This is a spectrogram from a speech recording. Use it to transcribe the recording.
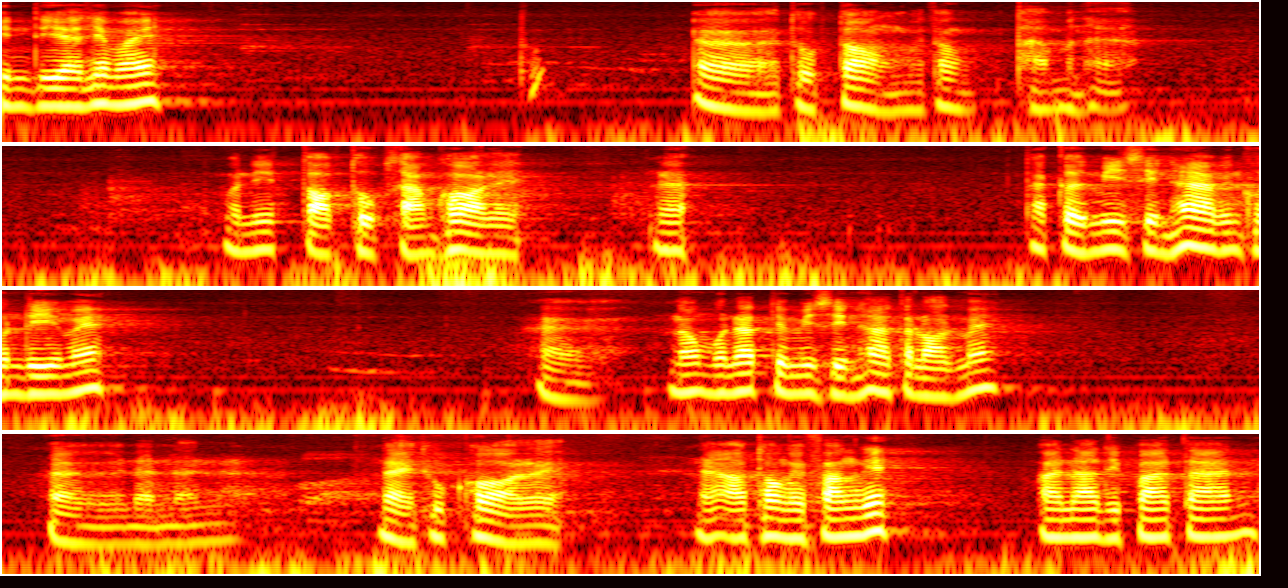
อินเดียใช่ไหมเออถูกต้องไม่ต้องถามปัญหา วันนี้ตอบถูกสามข้อเลยนะถ้าเกิดมีสินห้าเป็นคนดีไหมน้องโบนัสจะมีศีลห้าตลอดไหม เออนั่นนั่นได้ทุกข้อเลยนะเอาท่องให้ฟังดิปานาติปาตานะ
